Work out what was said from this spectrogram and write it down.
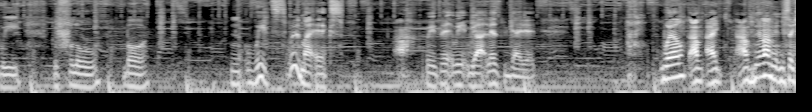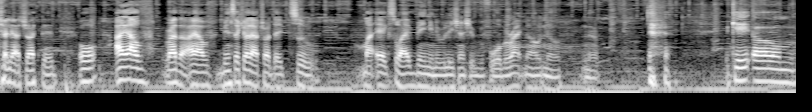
we we flow, but n- wait, where's my ex? Ah, wait, wait, wait we are, let's be guided. Well, I've I, I've never been sexually attracted, or I have rather I have been sexually attracted to my ex, so I've been in a relationship before, but right now, no, no. okay, um,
